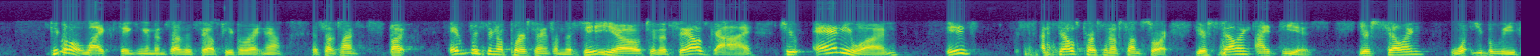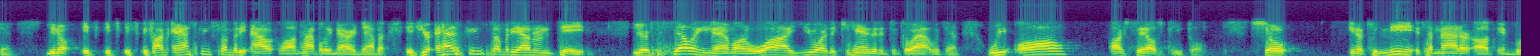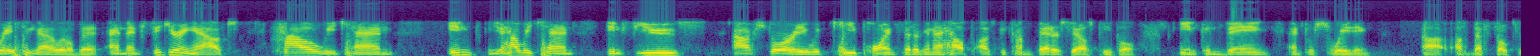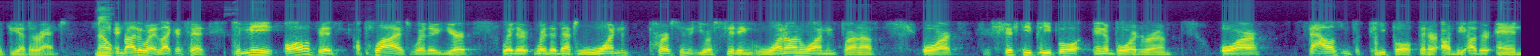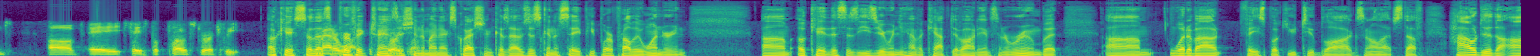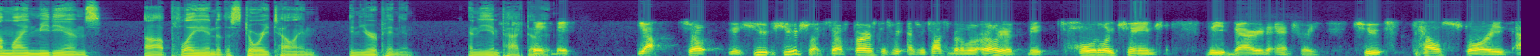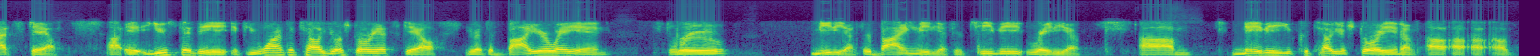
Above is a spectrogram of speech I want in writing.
People don't like thinking of themselves as salespeople right now, sometimes, but every single person from the CEO to the sales guy to anyone is a salesperson of some sort. You're selling ideas. You're selling what you believe in. You know, if, if, if, if I'm asking somebody out, well, I'm happily married now, but if you're asking somebody out on a date, you're selling them on why you are the candidate to go out with them. We all are salespeople. So, you know, to me, it's a matter of embracing that a little bit and then figuring out – how we can in you know, how we can infuse our story with key points that are going to help us become better salespeople in conveying and persuading uh, of the folks at the other end. Now, and by the way, like I said, to me, all of this applies whether you're whether whether that's one person that you are sitting one on one in front of, or 50 people in a boardroom, or thousands of people that are on the other end of a Facebook post or a tweet. Okay, so that's no a perfect what, transition to my next question because I was just going to say people are probably wondering. Um, okay, this is easier when you have a captive audience in a room, but um, what about Facebook, YouTube, blogs, and all that stuff? How do the online mediums uh, play into the storytelling, in your opinion, and the impact of they, it? They, yeah, so hugely. So first, as we as we talked about a little earlier, they totally changed the barrier to entry to tell stories at scale. Uh, it used to be if you wanted to tell your story at scale, you had to buy your way in through media, through buying media, through TV, radio. Um, maybe you could tell your story in a, a, a, a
